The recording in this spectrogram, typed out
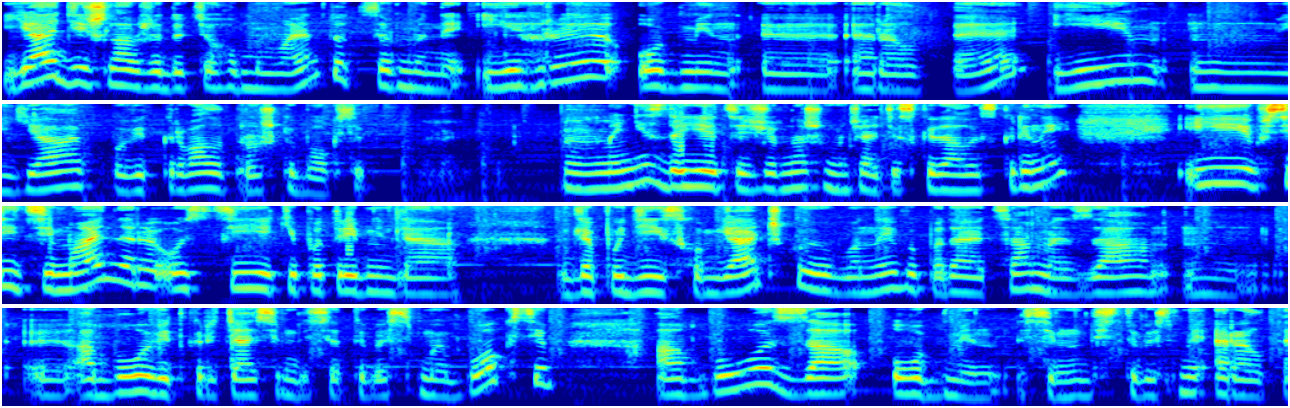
Я дійшла вже до цього моменту. Це в мене ігри, обмін е, РЛТ, і я повідкривала трошки боксів. Мені здається, що в нашому чаті скидали скріни, і всі ці майнери, ось ці, які потрібні для для подій з хом'ячкою, вони випадають саме за е, або відкриття 78 боксів, або за обмін 78 РЛТ.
